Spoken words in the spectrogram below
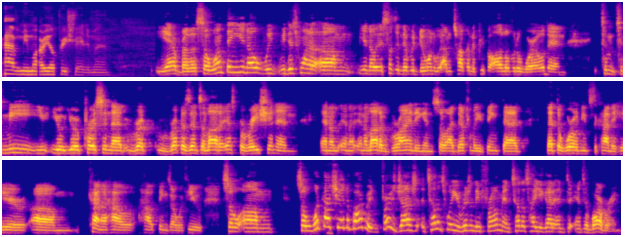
for having me, Mario. Appreciate it, man. Yeah, brother. So one thing, you know, we, we just want to, um, you know, it's something that we're doing. I'm talking to people all over the world, and to, to me, you, you you're a person that rep, represents a lot of inspiration and and a, and a, and a lot of grinding. And so I definitely think that that the world needs to kind of hear um, kind of how how things are with you. So um so what got you into barbering? First, Josh, tell us where you're originally from and tell us how you got into into barbering.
